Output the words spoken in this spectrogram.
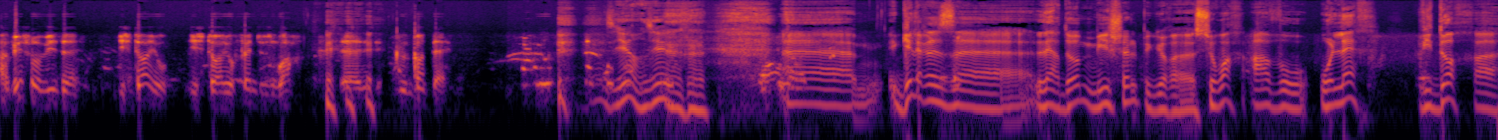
A historio, historio fentus war, euh, kante. Zur, zur. Uh, Gelerez uh, l'erdom, Michel, pegur uh, surwar a vo o ler vidor uh,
